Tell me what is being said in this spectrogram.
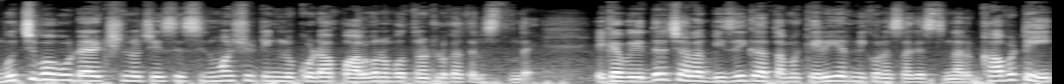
బుచ్చిబాబు డైరెక్షన్లో చేసే సినిమా షూటింగ్లో కూడా పాల్గొనబోతున్నట్లుగా తెలుస్తుంది. ఇక వీరిద్దరు చాలా బిజీగా తమ కెరియర్ని కొనసాగిస్తున్నారు. కాబట్టి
